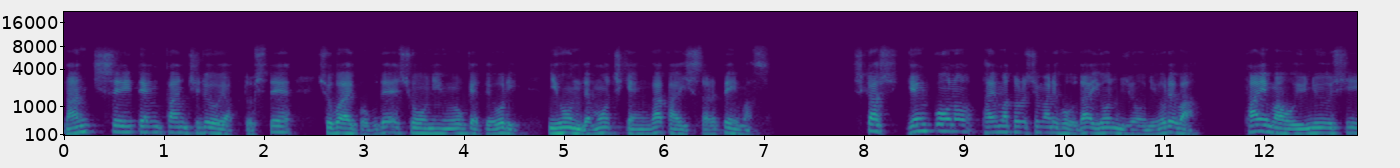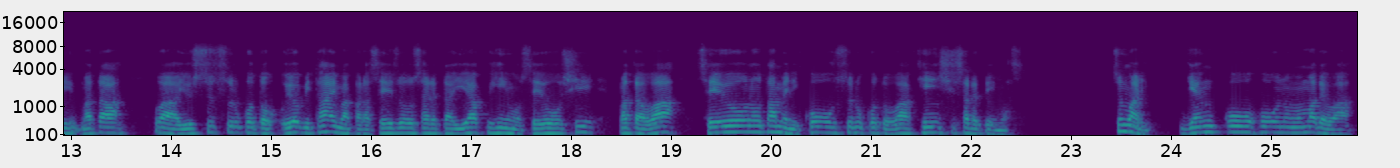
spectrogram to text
難治性転換治療薬として諸外国で承認を受けており、日本でも治験が開始されています。しかし、現行の大麻取締法第4条によれば、大麻を輸入し、または輸出すること、及び大麻から製造された医薬品を施用し、または西用のために交付することは禁止されています。つまり、現行法のままでは、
